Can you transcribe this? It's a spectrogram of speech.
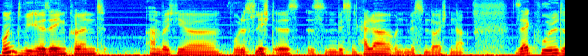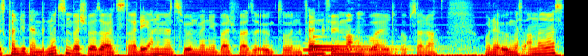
Und wie ihr sehen könnt, haben wir hier, wo das Licht ist, ist ein bisschen heller und ein bisschen leuchtender. Sehr cool, das könnt ihr dann benutzen, beispielsweise als 3D-Animation, wenn ihr beispielsweise irgend so einen Fanfilm machen wollt, upsala, oder irgendwas anderes.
